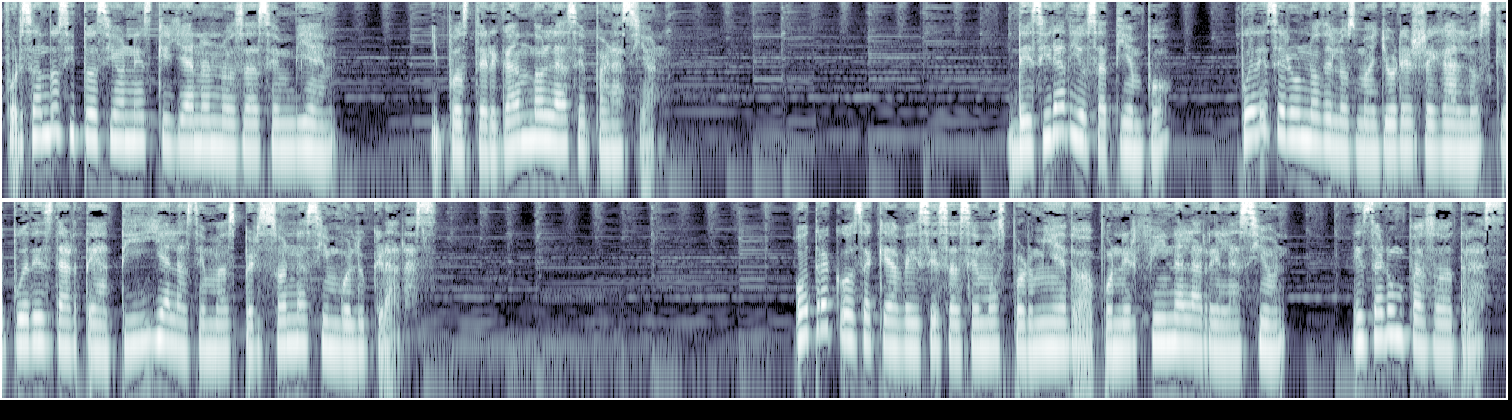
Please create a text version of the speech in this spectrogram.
forzando situaciones que ya no nos hacen bien y postergando la separación. Decir adiós a tiempo puede ser uno de los mayores regalos que puedes darte a ti y a las demás personas involucradas. Otra cosa que a veces hacemos por miedo a poner fin a la relación es dar un paso atrás.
